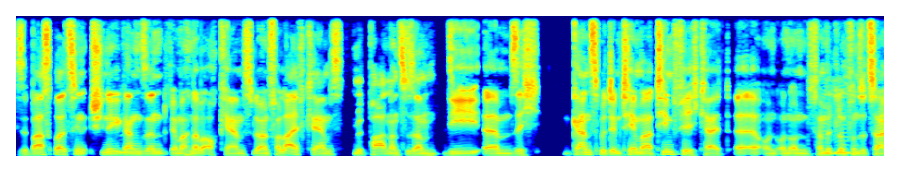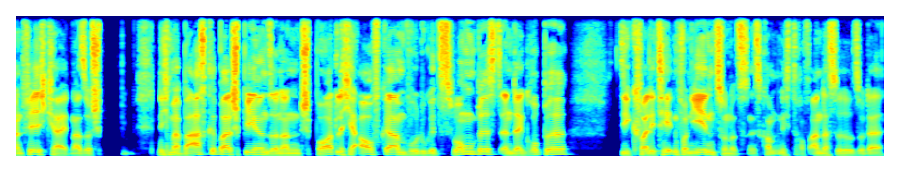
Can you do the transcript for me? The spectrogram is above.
diese Basketballschiene mhm. gegangen sind. Wir machen aber auch Camps, Learn for Life Camps mit Partnern zusammen, die ähm, sich ganz mit dem Thema Teamfähigkeit äh, und, und, und Vermittlung mhm. von sozialen Fähigkeiten. Also nicht mal Basketball spielen, sondern sportliche Aufgaben, wo du gezwungen bist, in der Gruppe die Qualitäten von jedem zu nutzen. Es kommt nicht darauf an, dass du so der,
